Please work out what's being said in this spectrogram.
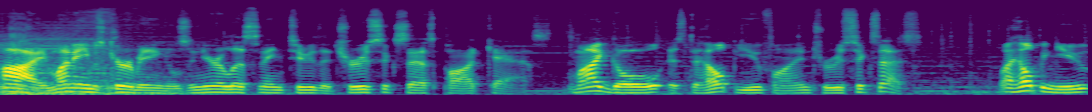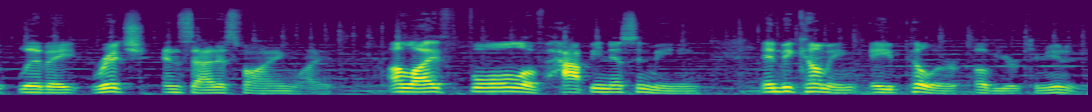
Hi, my name is Kirby Ingles, and you're listening to the True Success Podcast. My goal is to help you find true success by helping you live a rich and satisfying life, a life full of happiness and meaning, and becoming a pillar of your community.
